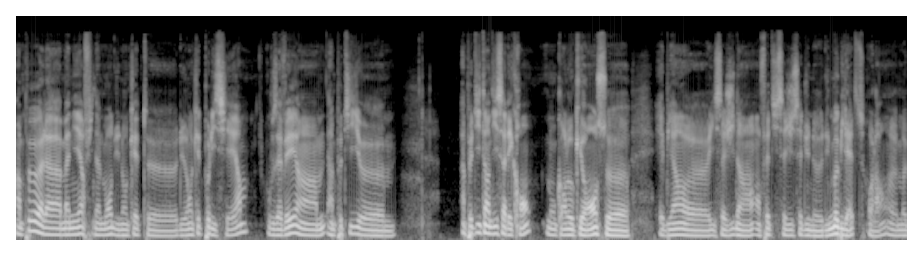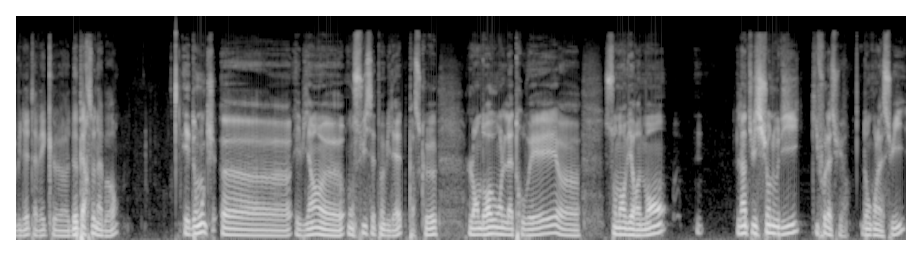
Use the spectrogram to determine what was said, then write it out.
un peu à la manière finalement d'une enquête, d'une enquête policière, vous avez un, petit, un petit indice à l'écran donc en l'occurrence, euh, eh bien, euh, il s'agit d'un, en fait, il s'agissait d'une, mobilette, voilà, une mobilette avec euh, deux personnes à bord. Et donc, eh bien, on suit cette mobilette parce que l'endroit où on l'a trouvée, son environnement, l'intuition nous dit qu'il faut la suivre. Donc on la suit.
